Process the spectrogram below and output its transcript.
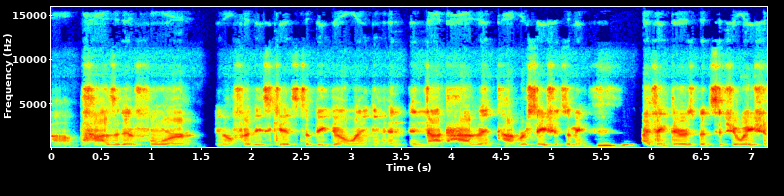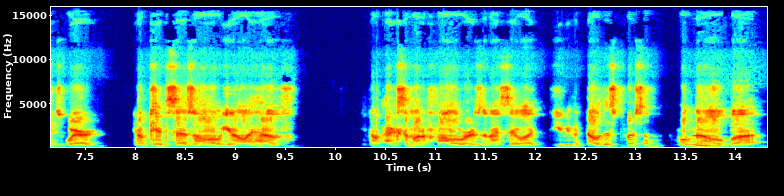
uh, positive for you know for these kids to be going and, and not having conversations. I mean, mm-hmm. I think there's been situations where you know kid says, "Oh, you know, I have you know X amount of followers," and I say, "Well, do you even know this person?" Well, no, mm-hmm. but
